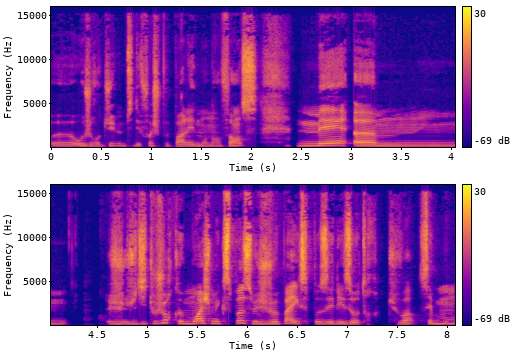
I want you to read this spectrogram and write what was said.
euh aujourd'hui, même si des fois je peux parler de mon enfance. Mais euh, je, dis toujours que moi je m'expose mais je veux pas exposer les autres tu vois. C'est mon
